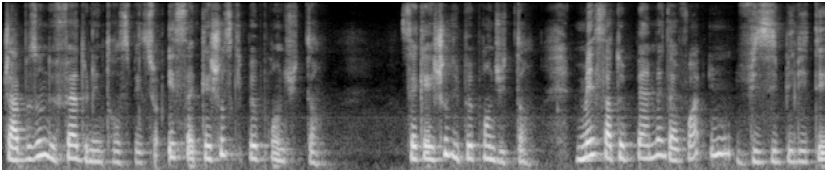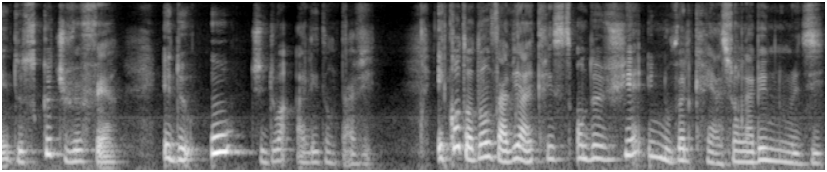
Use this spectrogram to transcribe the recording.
Tu as besoin de faire de l'introspection. Et c'est quelque chose qui peut prendre du temps. C'est quelque chose qui peut prendre du temps. Mais ça te permet d'avoir une visibilité de ce que tu veux faire et de où tu dois aller dans ta vie. Et quand on donne sa vie à Christ, on devient une nouvelle création. La Bible nous le dit,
